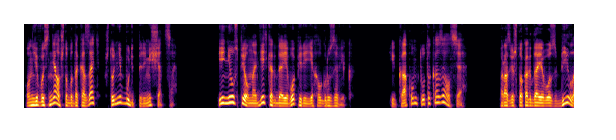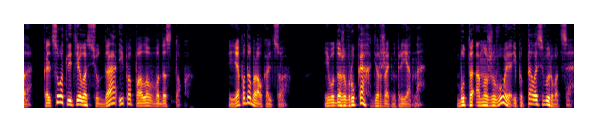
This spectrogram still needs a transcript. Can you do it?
Он его снял, чтобы доказать, что не будет перемещаться. И не успел надеть, когда его переехал грузовик. И как он тут оказался? Разве что когда его сбило, кольцо отлетело сюда и попало в водосток. Я подобрал кольцо. Его даже в руках держать неприятно. Будто оно живое и пыталось вырваться.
